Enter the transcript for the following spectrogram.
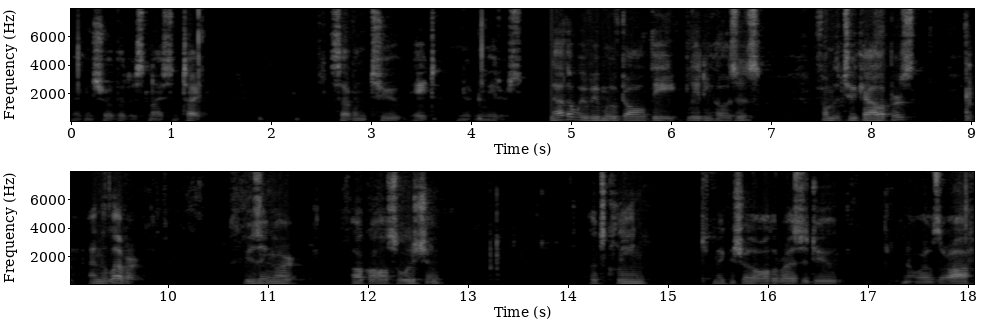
Making sure that it's nice and tight. 7 to 8 newton meters. Now that we've removed all the bleeding hoses from the two calipers and the lever, using our alcohol solution, let's clean, making sure all the residue and oils are off.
